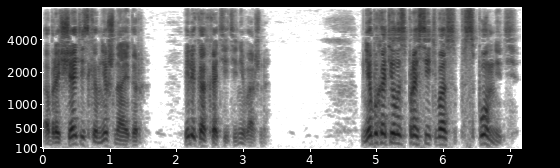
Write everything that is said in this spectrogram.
Обращайтесь ко мне, Шнайдер. Или как хотите, неважно. Мне бы хотелось спросить вас вспомнить,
